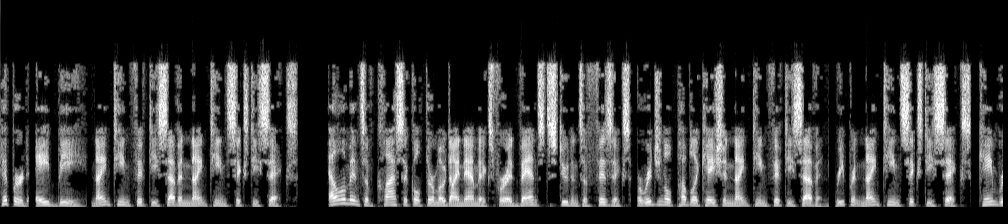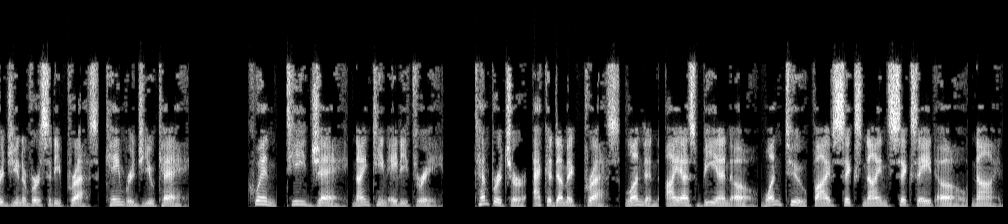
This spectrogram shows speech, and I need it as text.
Pippard, A. B. 1957–1966. Elements of Classical Thermodynamics for Advanced Students of Physics, original publication 1957, reprint 1966, Cambridge University Press, Cambridge, UK. Quinn, T. J. 1983. Temperature, Academic Press, London, ISBN 0-12-569680-9.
